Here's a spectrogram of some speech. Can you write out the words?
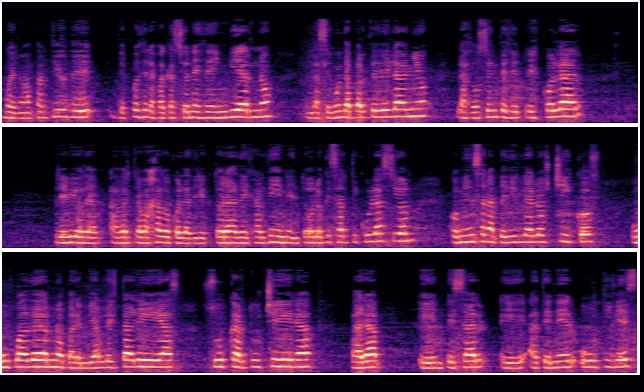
Bueno, a partir de después de las vacaciones de invierno, en la segunda parte del año, las docentes de preescolar previo de haber trabajado con la directora de jardín en todo lo que es articulación, comienzan a pedirle a los chicos un cuaderno para enviarles tareas, su cartuchera, para eh, empezar eh, a tener útiles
